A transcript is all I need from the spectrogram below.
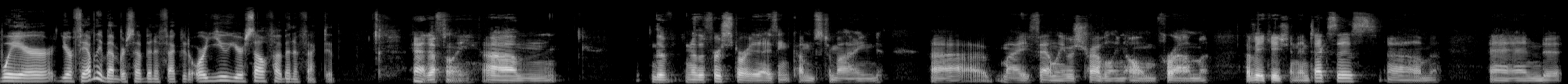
where your family members have been affected or you yourself have been affected yeah definitely um, the you know the first story that I think comes to mind. Uh, my family was traveling home from a vacation in Texas, um, and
